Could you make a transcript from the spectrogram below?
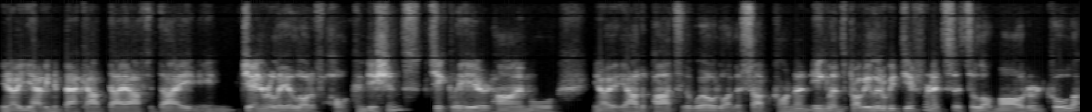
you know you're having to back up day after day in, in, generally a lot of hot conditions, particularly here at home or you know other parts of the world like the subcontinent. England's probably a little bit different. It's it's a lot milder and cooler,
